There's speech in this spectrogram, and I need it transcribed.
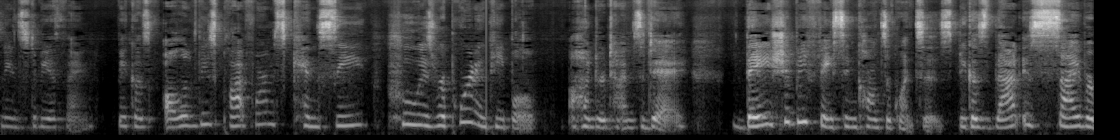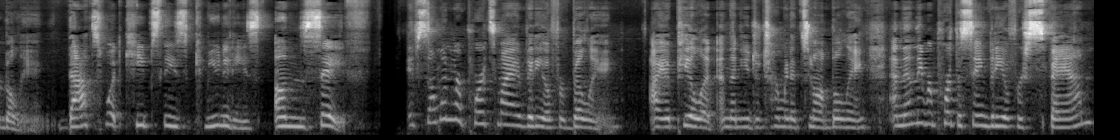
needs to be a thing because all of these platforms can see who is reporting people a hundred times a day. They should be facing consequences because that is cyberbullying. That's what keeps these communities unsafe. If someone reports my video for bullying, I appeal it and then you determine it's not bullying. And then they report the same video for spam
